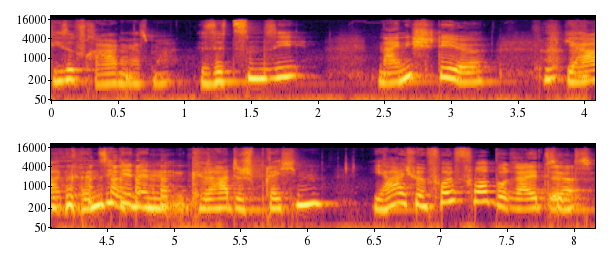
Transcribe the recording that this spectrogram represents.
diese Fragen erstmal. Sitzen Sie? Nein, ich stehe. Ja, können Sie denn gerade sprechen? Ja, ich bin voll vorbereitet.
